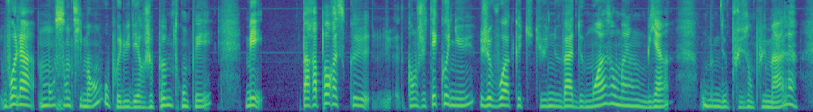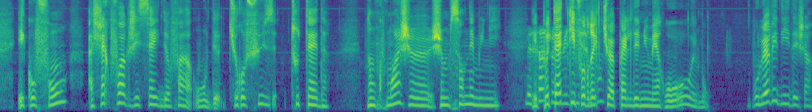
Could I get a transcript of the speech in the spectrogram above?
voilà mon sentiment, vous pouvez lui dire je peux me tromper, mais par rapport à ce que, quand je t'ai connu, je vois que tu, tu ne vas de moins en moins bien, ou même de plus en plus mal, et qu'au fond, à chaque fois que j'essaye de, enfin, ou de, tu refuses toute aide. Donc moi, je, je me sens démunie. Mais Et peut-être qu'il faudrait que tu appelles des numéros, et bon. Vous lui avez dit déjà,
